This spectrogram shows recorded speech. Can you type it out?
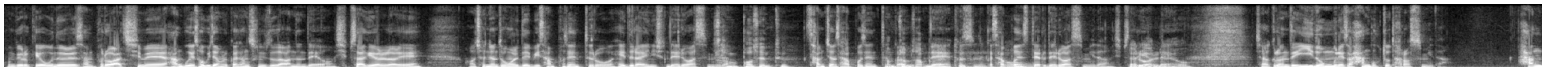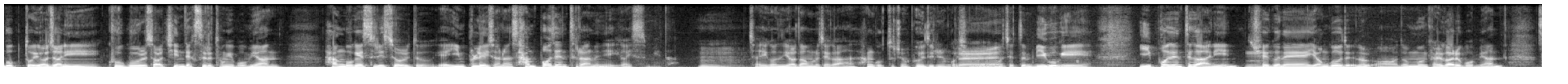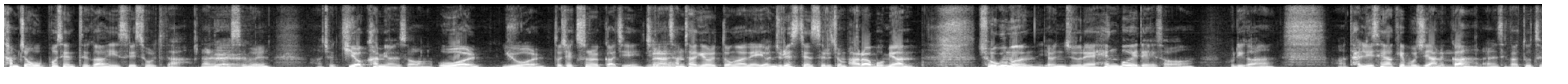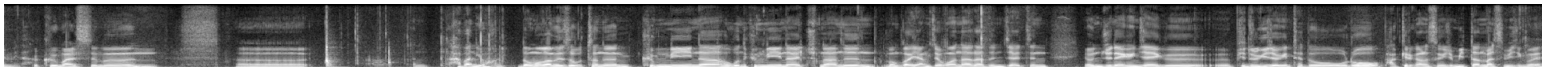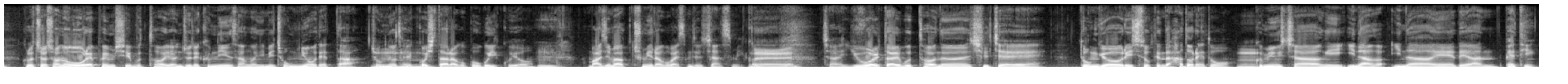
공교롭게 오늘 3% 아침에 한국의 소비자 물가 상승률도 나왔는데요. 14개월 날에 어, 전년 동월 대비 3%로 헤드라인이 좀 내려왔습니다. 3%? 3.4%인가? 3.4%. 네, 그렇습니다. 4%대로 내려왔습니다. 14개월 내. 내려왔네요. 자, 그런데 이 논문에서 한국도 다뤘습니다. 한국도 여전히 구글 서치 인덱스를 통해 보면 한국의 스리솔드의 인플레이션은 3%라는 얘기가 있습니다. 음. 자, 이거는 여담으로 제가 한국도 좀 보여드리는 것이고요. 네. 어쨌든 미국이 2%가 아닌 최근에 연구 논- 어, 논문 결과를 보면 3.5%가 이 스위스홀드다라는 네. 말씀을 어, 좀 기억하면서 5월, 6월 또 잭슨홀까지 지난 네. 3, 4개월 동안의 연준의 스탠스를 좀 바라보면 조금은 연준의 행보에 대해서 우리가 어, 달리 생각해 보지 않을까라는 생각도 듭니다. 그- 그 말씀은 어, 한 하반기 확 넘어가면서부터는 금리나 혹은 금리 인하의 준하는 뭔가 양적 완화라든지 하여튼 연준의 굉장히 그 어, 비둘기적인 태도로 바뀔 가능성이 좀 있다는 말씀이신 거예요? 그렇죠. 저는 5월 FMC부터 연준의 금리 인상은 이미 종료됐다, 종료될 것이다라고 보고 있고요. 음. 마지막 춤이라고 말씀드렸지 않습니까? 네. 자, 6월 달부터는 실제 동결이 지속된다 하더라도 음. 금융시장이 인하 인하에 대한 베팅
